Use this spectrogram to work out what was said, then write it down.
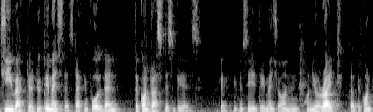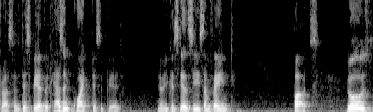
G vector to image that stacking fault, then the contrast disappears. Okay, you can see the image on, on your right that the contrast has disappeared, but it hasn't quite disappeared. You know, you can still see some faint parts. Those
